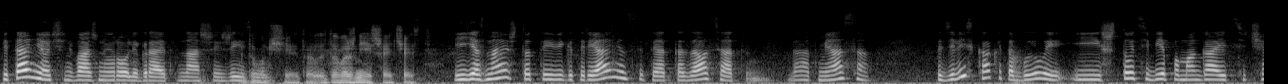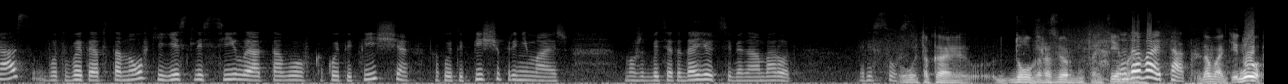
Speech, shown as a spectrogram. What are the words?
питание очень важную роль играет в нашей жизни. Это вообще, это, это важнейшая часть. И я знаю, что ты вегетарианец, и ты отказался от, да, от мяса. Поделись, как это было и что тебе помогает сейчас вот в этой обстановке, есть ли силы от того, в какой ты пище, какую ты пищу принимаешь, может быть, это дает тебе наоборот ресурс. Вот такая долго развернутая ну, тема. Ну давай так. Давайте. Ну,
